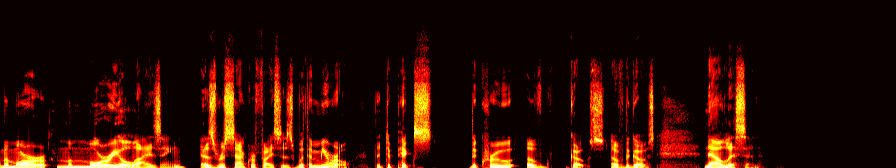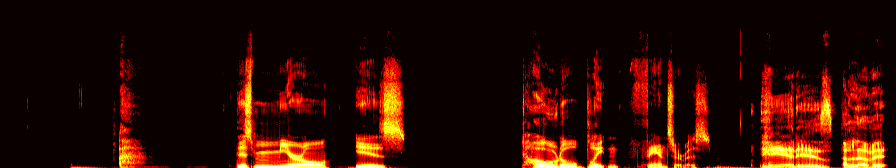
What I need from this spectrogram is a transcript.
memor- memorializing Ezra's sacrifices with a mural that depicts the crew of Ghost of the Ghost. Now, listen. This mural is total blatant fan service It is. I love it.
